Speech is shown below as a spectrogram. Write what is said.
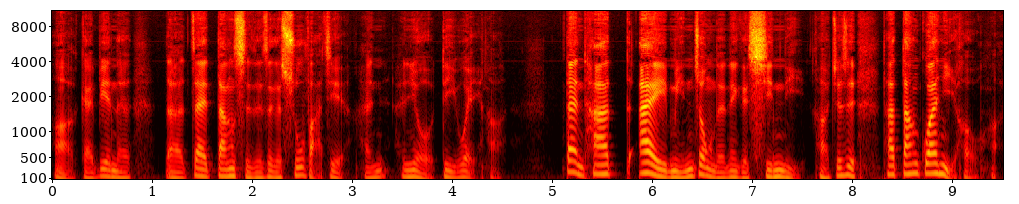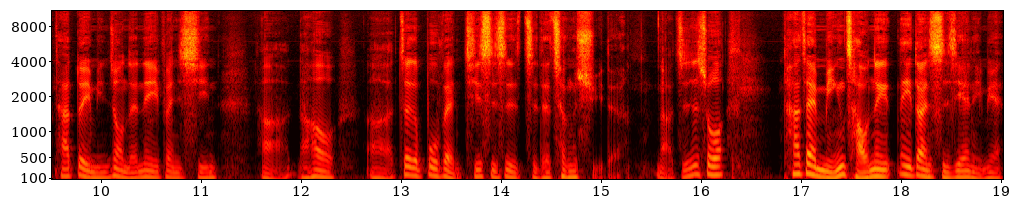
啊，改变了呃，在当时的这个书法界很很有地位哈、啊。但他爱民众的那个心理哈、啊，就是他当官以后哈、啊，他对民众的那一份心啊，然后呃，这个部分其实是值得称许的。那、啊、只是说。他在明朝那那段时间里面，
